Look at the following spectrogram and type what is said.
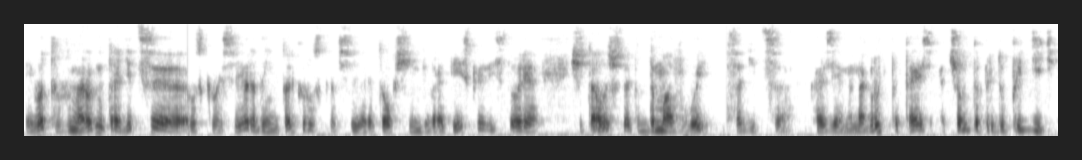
И вот в народной традиции русского севера, да и не только русского севера, это общая индоевропейская история, считалось, что это домовой садится хозяина на грудь, пытаясь о чем-то предупредить.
